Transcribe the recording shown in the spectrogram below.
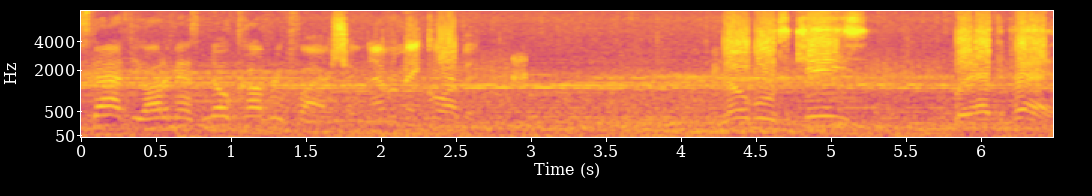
Lose that, the Autumn has no covering fire. She'll never make orbit. Noble to Keyes? We're at the pad.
